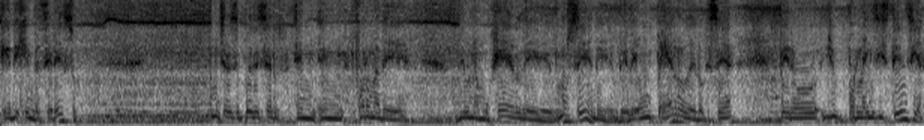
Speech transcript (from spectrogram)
que dejen de hacer eso. Muchas veces puede ser en, forma de, de una mujer, de, no sé, de, de- un perro, de lo que sea, pero yo, por la insistencia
